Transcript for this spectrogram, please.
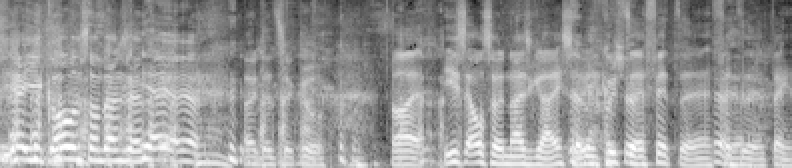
yeah, you call him sometimes. yeah, yeah, yeah. Oh, that's so cool. Uh, he's also a nice guy, so Yeah, he could sure. uh, fit uh, fit Yeah.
